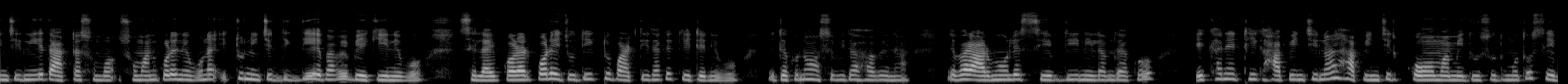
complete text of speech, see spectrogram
ইঞ্চি নিয়ে দাগটা সমান করে নেব না, একটু নিচের দিক দিয়ে এভাবে বেঁকিয়ে নেব। সেলাই করার পরে যদি একটু বাড়তি থাকে কেটে নেব, এতে কোনো অসুবিধা হবে না। এবার আরমহলের শেপ দিয়ে নিলাম দেখো। এখানে ঠিক হাফ ইঞ্চি নয়, হাফ ইঞ্চির কম আমি দু সুদ মতো শেপ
